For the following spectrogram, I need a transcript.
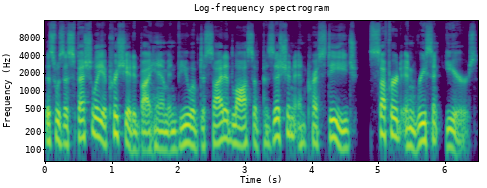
This was especially appreciated by him in view of decided loss of position and prestige suffered in recent years.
